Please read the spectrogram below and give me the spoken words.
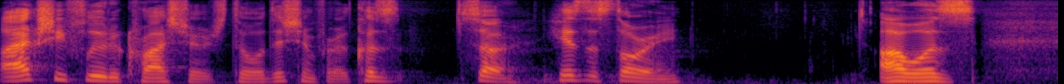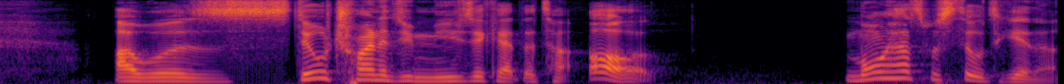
I actually flew to Christchurch to audition for it. Cause so here's the story. I was, I was still trying to do music at the time. Oh, Moorhouse was still together.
